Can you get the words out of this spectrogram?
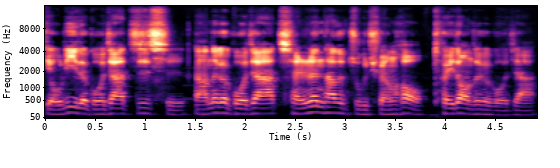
有利的国家支持，然后那个国家承认他的。主权后推动这个国家，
